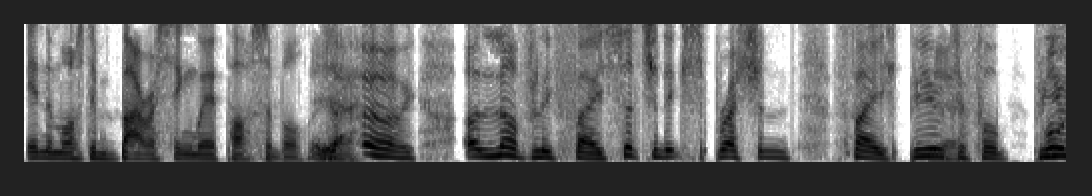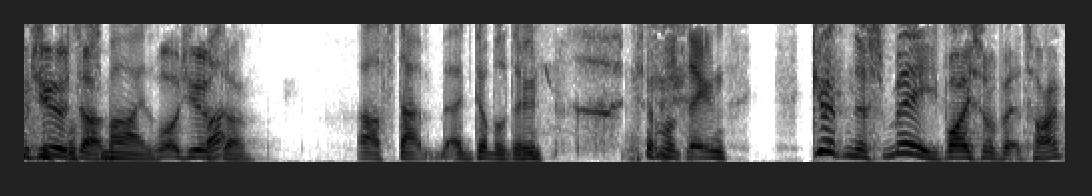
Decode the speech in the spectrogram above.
in the most embarrassing way possible. He's like, "Oh, a lovely face, such an expression face, beautiful, beautiful what would you have done? smile." What would you have done? I'll start a double doon, double doon. Goodness me! Buy some a bit of time.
